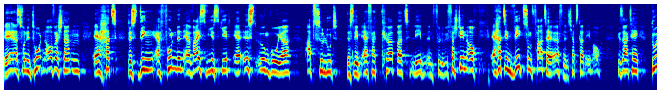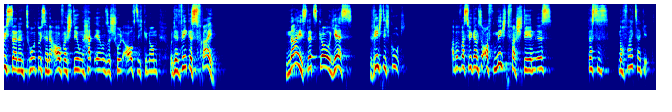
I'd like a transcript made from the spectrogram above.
Er ist von den Toten auferstanden. Er hat das Ding erfunden. Er weiß, wie es geht. Er ist irgendwo, ja, absolut das Leben. Er verkörpert Leben in Fülle. Wir verstehen auch, er hat den Weg zum Vater eröffnet. Ich habe es gerade eben auch gesagt, hey, durch seinen Tod, durch seine Auferstehung hat er unsere Schuld auf sich genommen und der Weg ist frei. Nice, let's go, yes, richtig gut. Aber was wir ganz oft nicht verstehen ist, dass es noch weitergeht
